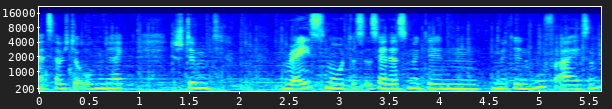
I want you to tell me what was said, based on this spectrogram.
jetzt habe ich da oben direkt... Stimmt. Race Mode, das ist ja das mit den, mit den Hufeisen.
